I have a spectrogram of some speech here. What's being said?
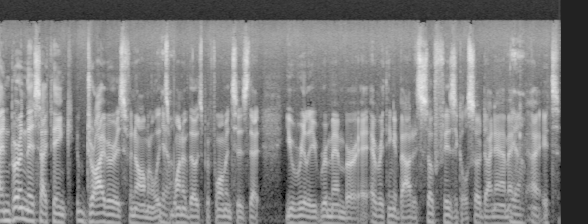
And Burn This, I think, Driver is phenomenal. It's Yeah. one of those performances that you really remember. Everything about it is so physical, so dynamic. Yeah. Uh, it's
